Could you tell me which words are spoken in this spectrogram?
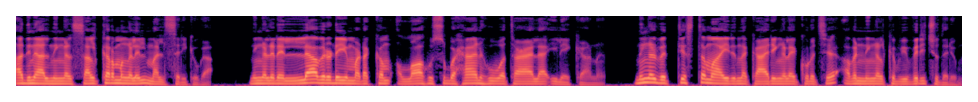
അതിനാൽ നിങ്ങൾ സൽക്കർമ്മങ്ങളിൽ മത്സരിക്കുക. നിങ്ങളുടെ എല്ലാവരുടെയും അടക്കം അള്ളാഹു സുബഹാൻഹുവ ഇലേക്കാണ് നിങ്ങൾ വ്യത്യസ്തമായിരുന്ന കാര്യങ്ങളെക്കുറിച്ച് അവൻ നിങ്ങൾക്ക് വിവരിച്ചു തരും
